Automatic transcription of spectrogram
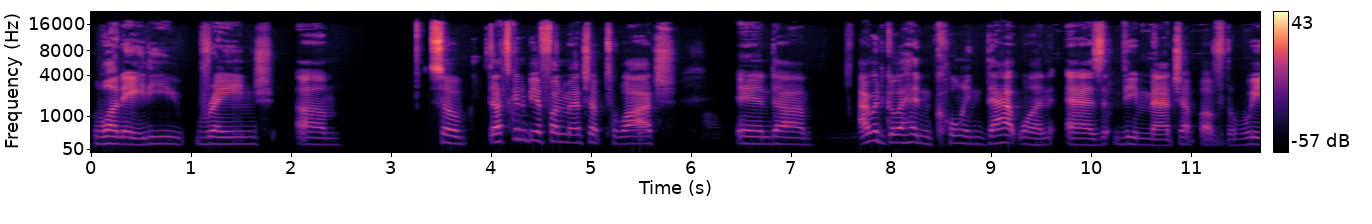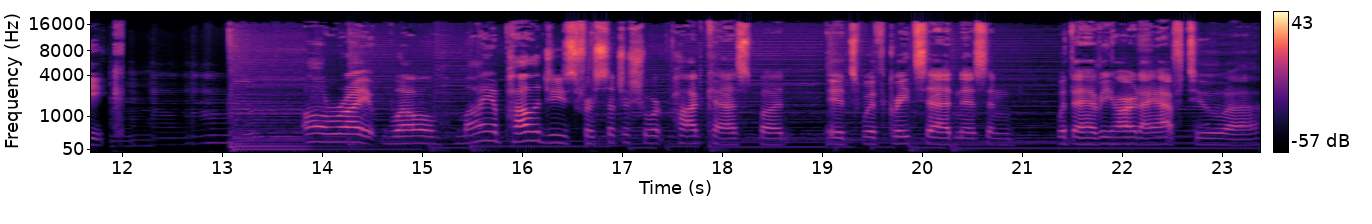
180 range. Um, so that's going to be a fun matchup to watch. And um, I would go ahead and coin that one as the matchup of the week. All right. Well, my apologies for such a short podcast, but it's with great sadness and with a heavy heart I have to uh,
